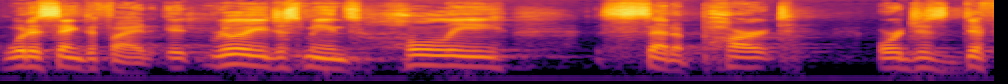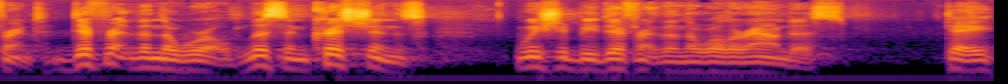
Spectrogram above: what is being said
what is sanctified? It really just means holy, set apart, or just different, different than the world. Listen, Christians, we should be different than the world around us. Okay?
